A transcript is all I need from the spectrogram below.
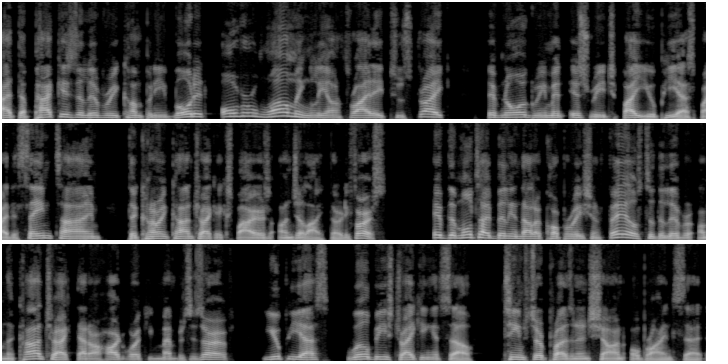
at the package delivery company voted overwhelmingly on Friday to strike if no agreement is reached by UPS by the same time the current contract expires on July 31st. If the multi billion dollar corporation fails to deliver on the contract that our hardworking members deserve, UPS will be striking itself Teamster President Sean O'Brien said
